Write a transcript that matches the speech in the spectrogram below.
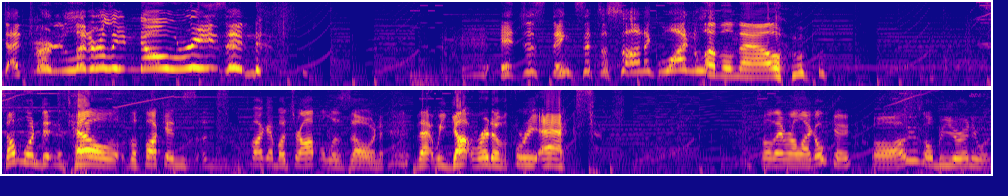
That for literally no reason! It just thinks it's a Sonic 1 level now! Someone didn't tell the fucking, fucking Metropolis Zone that we got rid of three acts. so they were like, okay, oh, I guess I'll be here anyway.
